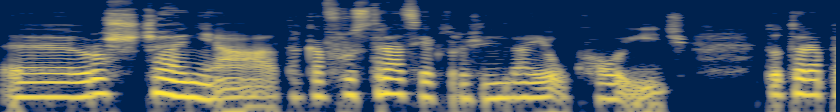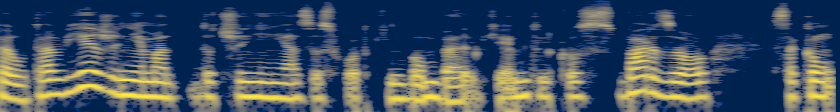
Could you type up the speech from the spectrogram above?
e, roszczenia, taka frustracja, która się nie daje ukoić, to terapeuta wie, że nie ma do czynienia ze słodkim bąbelkiem, tylko z bardzo z taką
